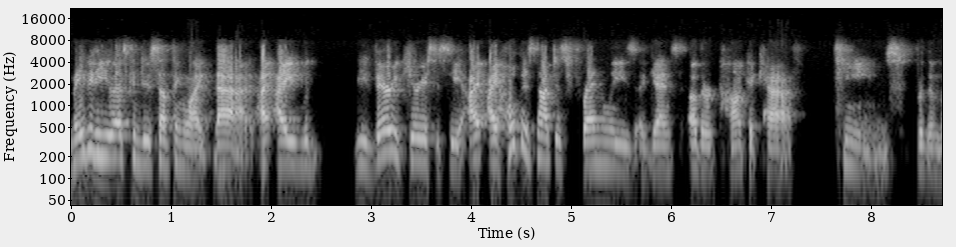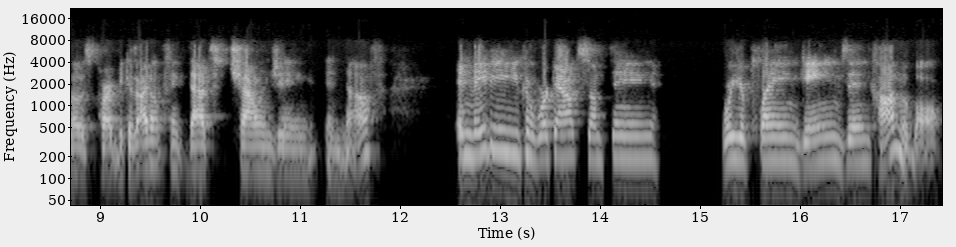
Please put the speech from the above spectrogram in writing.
maybe the US can do something like that. I, I would be very curious to see. I, I hope it's not just friendlies against other CONCACAF teams for the most part, because I don't think that's challenging enough. And maybe you can work out something where you're playing games in CONMEBOL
